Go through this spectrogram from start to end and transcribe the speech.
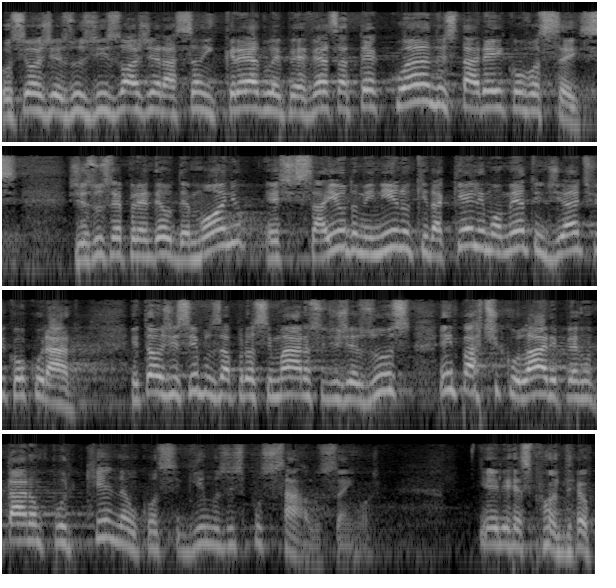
o Senhor Jesus diz: Ó geração incrédula e perversa, até quando estarei com vocês? Jesus repreendeu o demônio, este saiu do menino, que daquele momento em diante ficou curado. Então os discípulos aproximaram-se de Jesus, em particular, e perguntaram: Por que não conseguimos expulsá-lo, Senhor? E ele respondeu:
